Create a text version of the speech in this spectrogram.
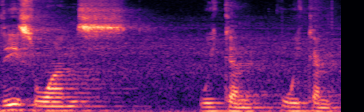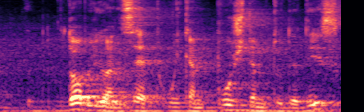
these ones we can we can W and Z we can push them to the disk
